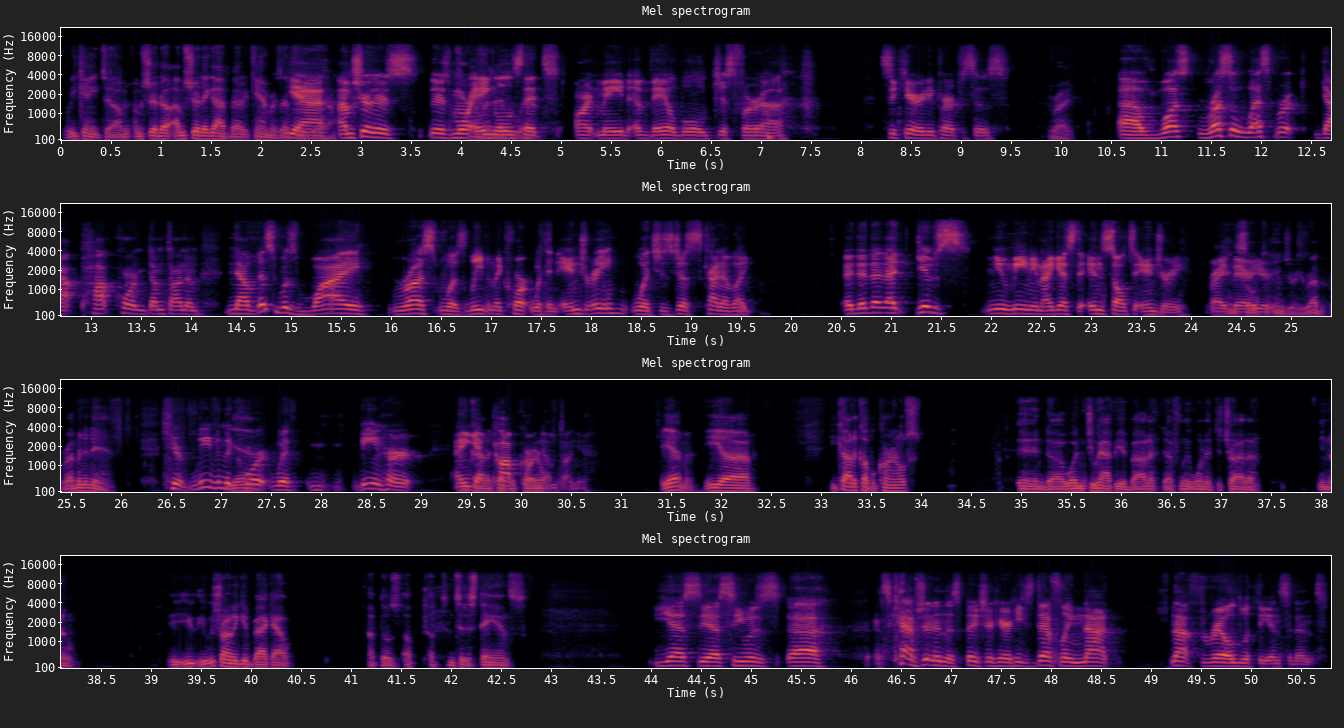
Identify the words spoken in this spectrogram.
we can't tell. I'm, I'm sure. I'm sure they got better cameras. I yeah, I'm sure there's there's more angles everywhere. that aren't made available just for uh, security purposes. Right. Uh, was, Russell Westbrook got popcorn dumped on him. Now, this was why Russ was leaving the court with an injury, which is just kind of like that, that, gives new meaning, I guess, to insult to injury right insult there. Insult to injury, rub, rubbing it in. You're leaving the yeah. court with being hurt, and you, you get popcorn dumped on you. Yeah, man. He uh he caught a couple kernels, and uh, wasn't too happy about it. Definitely wanted to try to, you know, he, he was trying to get back out up those up up into the stands. Yes, yes, he was. uh It's captured in this picture here. He's definitely not not thrilled with the incident.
